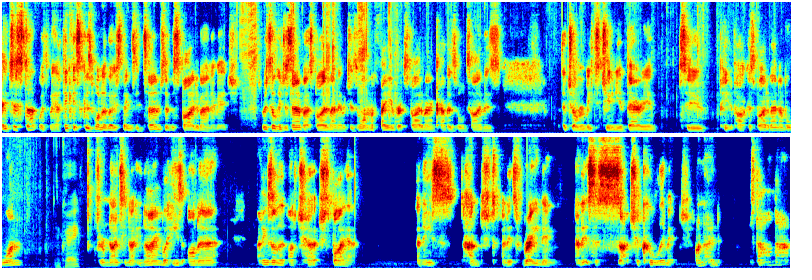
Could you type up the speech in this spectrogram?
it just stuck with me. I think it's because one of those things in terms of a Spider-Man image. So we we're talking just now about Spider-Man images. One of my favourite Spider-Man covers of all time is a John Romita Jr. variant to Peter Parker Spider-Man number one Okay. from 1999, where he's on a, I think he's on a, on a church spire, and he's hunched, and it's raining, and it's a, such a cool image. Oh no, is that on that?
